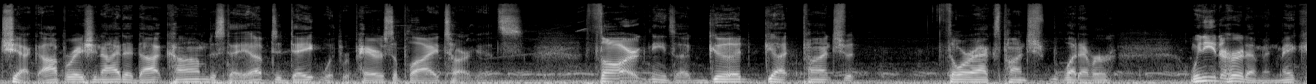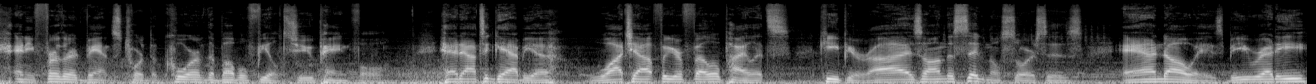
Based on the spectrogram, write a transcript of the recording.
Check OperationIda.com to stay up to date with repair supply targets. Tharg needs a good gut punch, thorax punch, whatever. We need to hurt him and make any further advance toward the core of the bubble feel too painful. Head out to Gabia, watch out for your fellow pilots, keep your eyes on the signal sources, and always be ready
